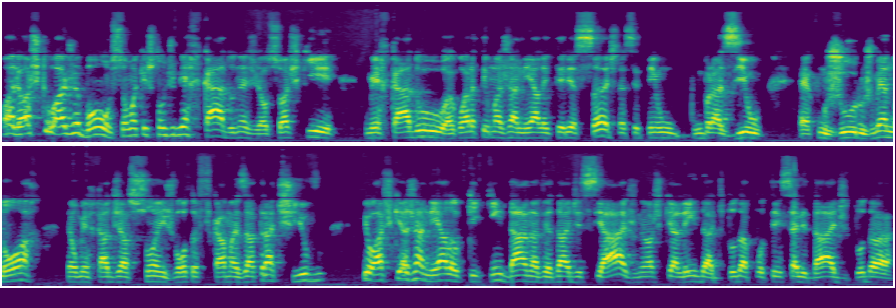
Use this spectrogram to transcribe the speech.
Olha, eu acho que o ágio é bom, isso é uma questão de mercado, né, Gelson? Eu acho que o mercado agora tem uma janela interessante, né? você tem um, um Brasil é, com juros menor, né? o mercado de ações volta a ficar mais atrativo. Eu acho que a janela, que quem dá, na verdade, esse ágio, né? eu acho que além da, de toda a potencialidade, toda,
